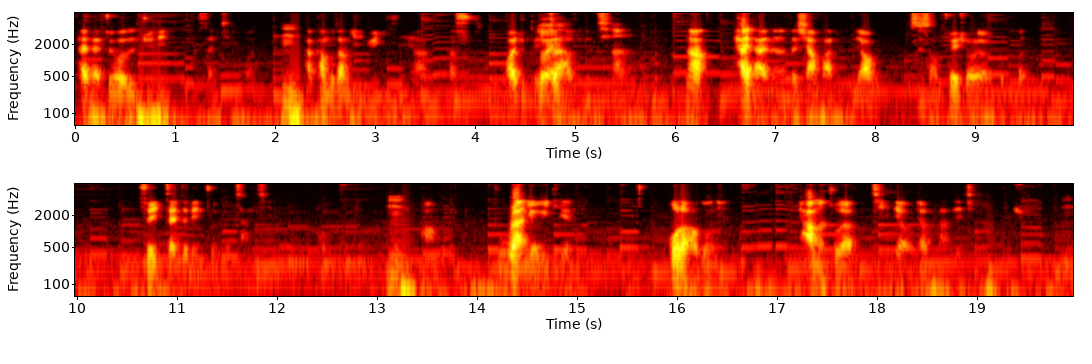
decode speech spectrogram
太太最后是决定投资三千万，嗯，他看不上眼原因是因为他他很快就可以赚到这个钱，啊嗯、那太太呢的想法就是要至少退休要有一个本，所以在这边做一个长期的投资，嗯，好。突然有一天，过了好多年，他们说要解掉，要拿这些钱拿回去。嗯，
